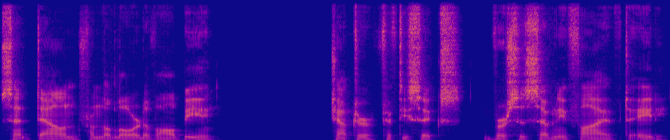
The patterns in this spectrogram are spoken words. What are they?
sent down from the Lord of all being. Chapter 56, verses 75 to 80.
